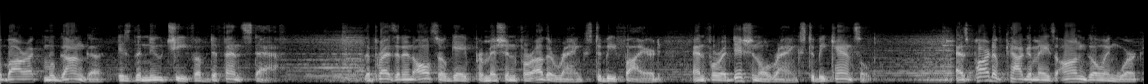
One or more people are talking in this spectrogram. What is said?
Mubarak Muganga is the new chief of defense staff. The president also gave permission for other ranks to be fired and for additional ranks to be canceled. As part of Kagame's ongoing work,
